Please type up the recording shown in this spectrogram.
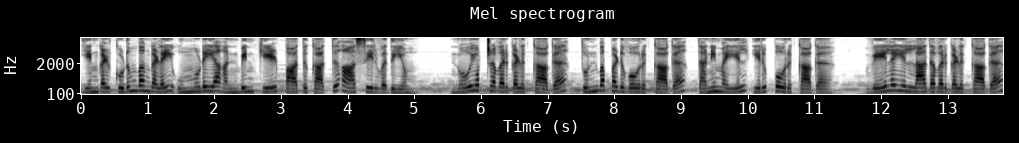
எங்கள் குடும்பங்களை உம்முடைய அன்பின் கீழ் பாதுகாத்து ஆசீர்வதியும். நோயுற்றவர்களுக்காக துன்பப்படுவோருக்காக தனிமையில் இருப்போருக்காக வேலையில்லாதவர்களுக்காக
